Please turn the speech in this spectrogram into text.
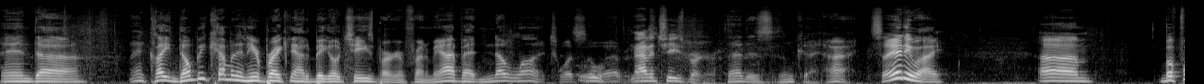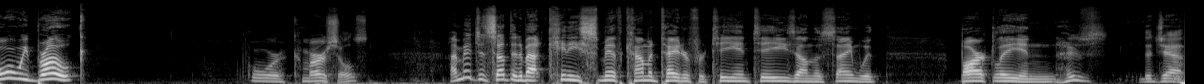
And, uh, man, Clayton, don't be coming in here breaking out a big old cheeseburger in front of me. I've had no lunch whatsoever. Not a cheeseburger. That is okay. All right. So anyway, um, before we broke for commercials, I mentioned something about Kenny Smith, commentator for TNT's, on the same with Barkley and who's The Jet,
